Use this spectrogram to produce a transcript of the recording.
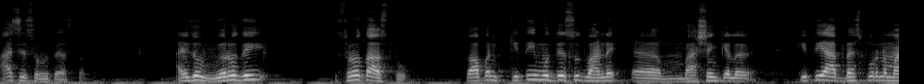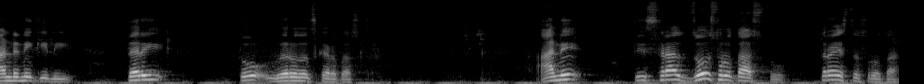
असे श्रोते असतात. आणि जो विरोधी श्रोता असतो तो आपण किती मुद्देसूद भांडे भाषण केलं किती अभ्यासपूर्ण मांडणी केली तरी तो विरोधच करत असतो. आणि तिसरा जो श्रोता असतो त्रयस्थ श्रोता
